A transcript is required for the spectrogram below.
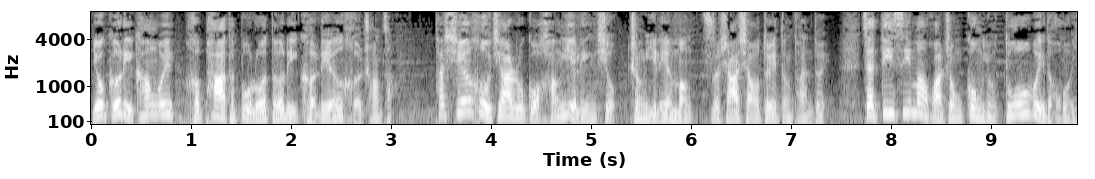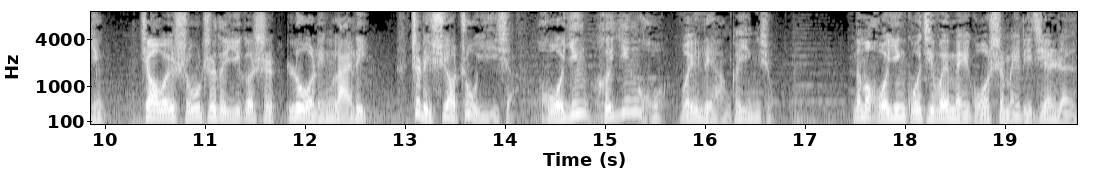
由格里康威和帕特布罗德里克联合创造。他先后加入过行业领袖、正义联盟、自杀小队等团队。在 DC 漫画中，共有多位的火鹰，较为熟知的一个是洛林莱利。这里需要注意一下，火鹰和鹰火为两个英雄。那么，火鹰国籍为美国，是美利坚人。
